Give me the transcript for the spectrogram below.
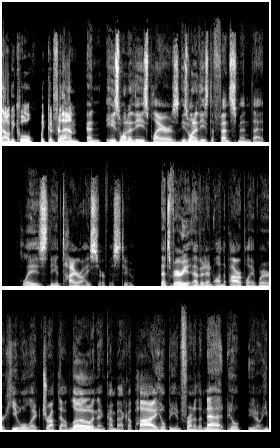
that'll be cool. Like, good for Well, them. And he's one of these players, he's one of these defensemen that plays the entire ice surface too. That's very evident on the power play where he will like drop down low and then come back up high. He'll be in front of the net. He'll, you know, he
